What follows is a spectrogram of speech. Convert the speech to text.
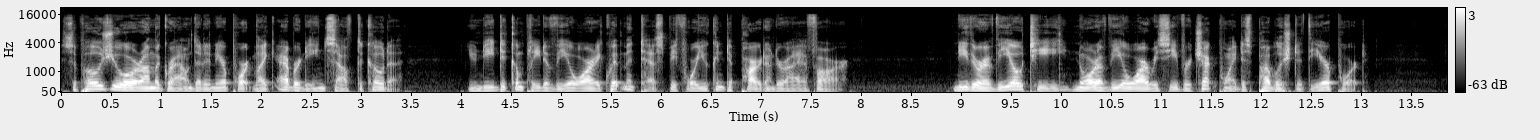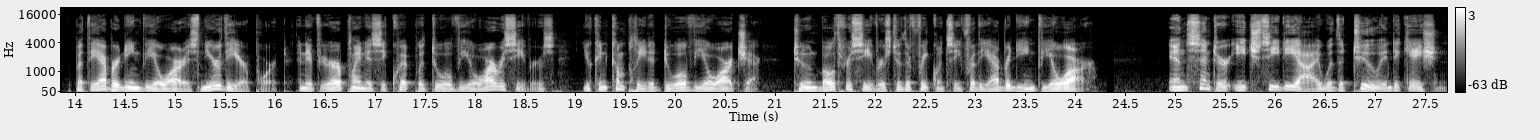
Suppose you are on the ground at an airport like Aberdeen, South Dakota. You need to complete a VOR equipment test before you can depart under IFR. Neither a VOT nor a VOR receiver checkpoint is published at the airport. But the Aberdeen VOR is near the airport, and if your airplane is equipped with dual VOR receivers, you can complete a dual VOR check. Tune both receivers to the frequency for the Aberdeen VOR. And center each CDI with a to indication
